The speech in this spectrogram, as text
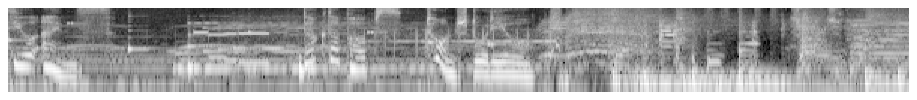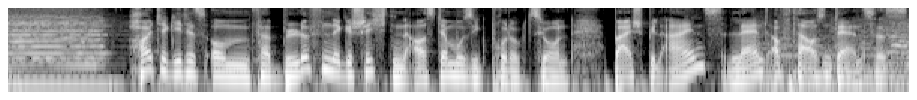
Radio 1. Dr. Pops Tonstudio. Heute geht es um verblüffende Geschichten aus der Musikproduktion. Beispiel 1, Land of Thousand Dances.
